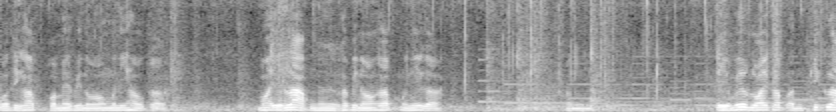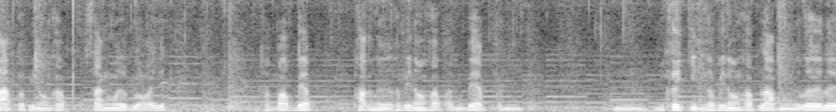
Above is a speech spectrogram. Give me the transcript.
สวัสดีครับพ่อแม่พี่น้องมื้อนี้เฮาก็มาเอ็นลาบเนื้อครับพี่น้องครับมื้อนี้ก็อันเตรียมไว้เรียบร้อยครับอันพริกลาบครับพี่น้องครับสั่งมาเรียบร้อยเอ็ดฉบับแบบภาคเหนือครับพี่น้องครับ อันแบบอันมไม่เคยกินครับพี่น้องครับลาบเหนือเลยเลย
